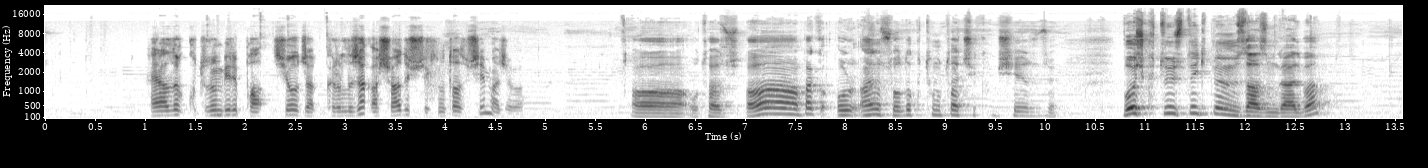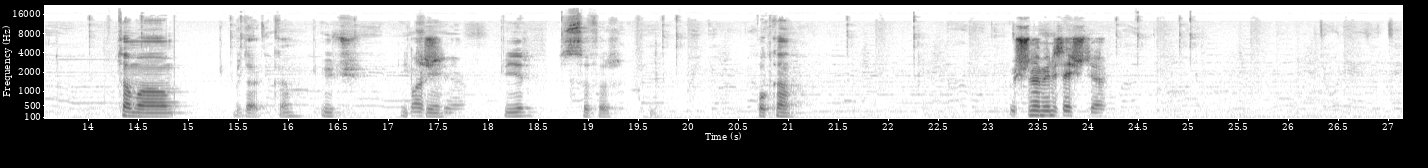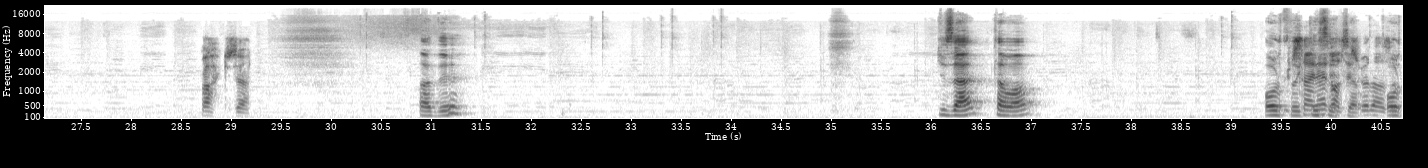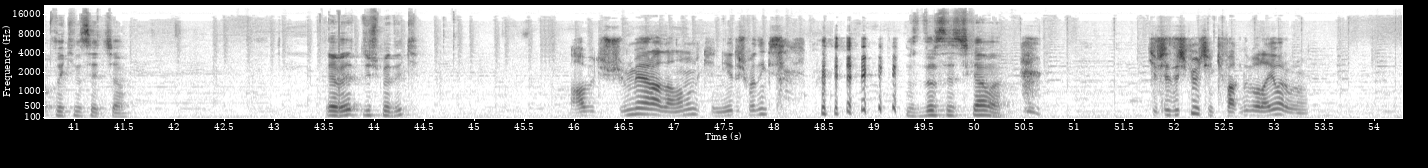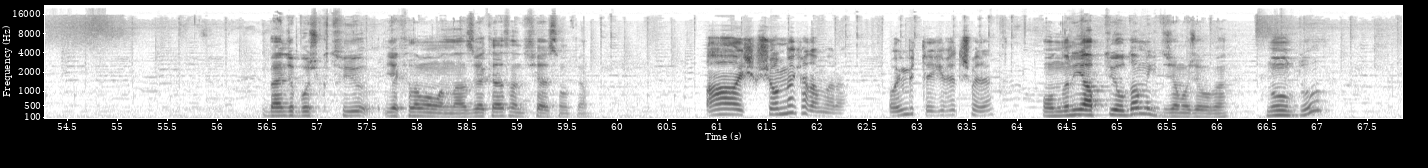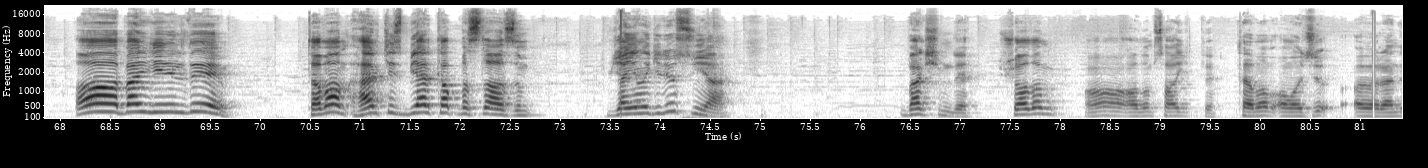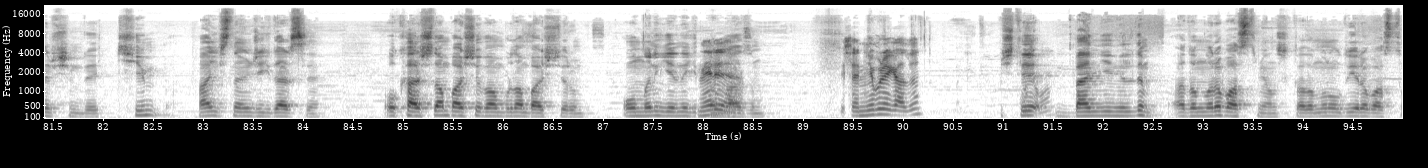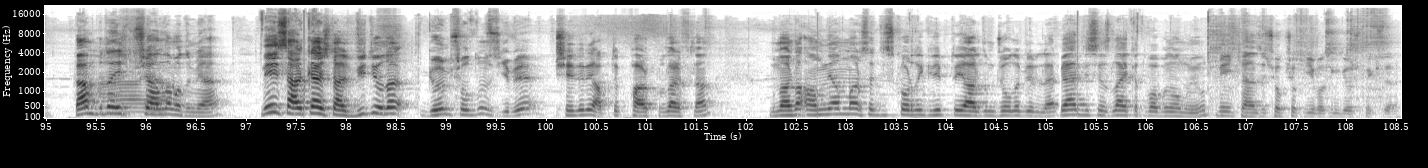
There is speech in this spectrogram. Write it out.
Herhalde kutunun biri pa- şey olacak, kırılacak, aşağı düşecek. O tarz bir şey mi acaba? Aa o tarz. Aa bak or, aynen solda kutu mutu açık bir şey yazıyor. Boş kutu üstüne gitmememiz lazım galiba. Tamam. Bir dakika. 3 2 Başlıyor. 1 0 Okan. Üçüne beni seç diyor. Ah güzel. Hadi. Güzel. Tamam. Ortadakini saniye kaldı, seçeceğim. seçme lazım. Ortadakini seçeceğim. Evet düşmedik. Abi düşürmüyor herhalde anlamadım ki. Niye düşmedin ki sen? Dur ses çıkarma. Kimse düşmüyor çünkü farklı bir olayı var bunun. Bence boş kutuyu yakalamaman lazım. Yakalarsan düşersin Okan. Aa hiçbir şey olmuyor ki adamlara. Oyun bitti kimse düşmedi. Onların yaptığı yoldan mı gideceğim acaba ben? Ne oldu? Aa ben yenildim. Tamam herkes bir yer kapması lazım. Yan yana gidiyorsun ya. Bak şimdi. Şu adam Aa adam sağa gitti. Tamam amacı öğrendim şimdi. Kim hangisinden önce giderse. O karşıdan başlıyor ben buradan başlıyorum. Onların yerine gitmem Nereye? lazım. E sen niye buraya geldin? İşte zaman? ben yenildim. Adamlara bastım yanlışlıkla. Adamların olduğu yere bastım. Ben buradan hiçbir Ha, şey ya. anlamadım ya. Neyse arkadaşlar videoda görmüş olduğunuz gibi şeyleri yaptık. Parkurlar falan. Bunlardan anlayan varsa Discord'a gidip de yardımcı olabilirler. Beğendiyseniz like atıp abone olmayı unutmayın. Kendinize çok çok iyi bakın. Görüşmek üzere.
